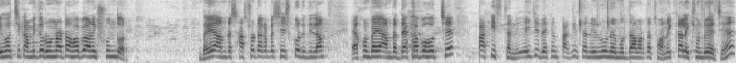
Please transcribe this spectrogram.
এই হচ্ছে কামিজের রুনাটা হবে অনেক সুন্দর। ভাইয়া, আমরা সাতশো টাকাটা শেষ করে দিলাম। এখন ভাইয়া, আমরা দেখাবো হচ্ছে পাকিস্তানি। এই যে দেখেন, পাকিস্তানি লুনের মধ্যে আমার কাছে অনেক কালেকশন রয়েছে হ্যাঁ?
